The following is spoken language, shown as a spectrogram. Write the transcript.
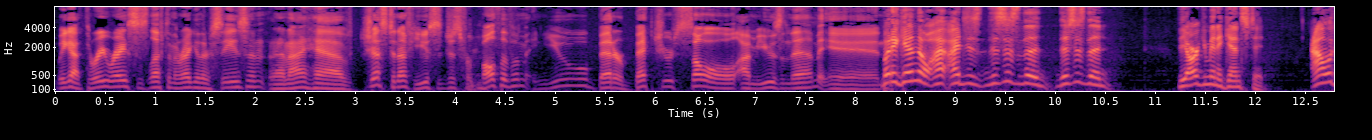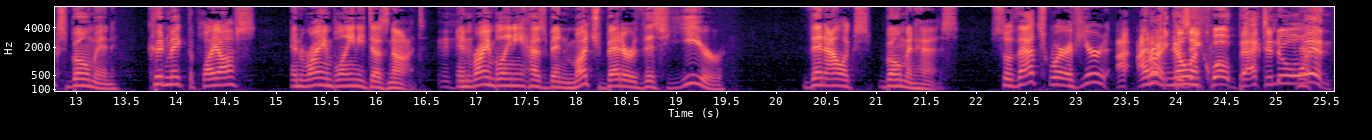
We got three races left in the regular season, and I have just enough usages for both of them. And you better bet your soul I'm using them in. But again, though, I, I just this is the this is the the argument against it. Alex Bowman could make the playoffs, and Ryan Blaney does not. Mm-hmm. And Ryan Blaney has been much better this year than Alex Bowman has. So that's where if you're, I, I don't know if he quote backed into a win.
